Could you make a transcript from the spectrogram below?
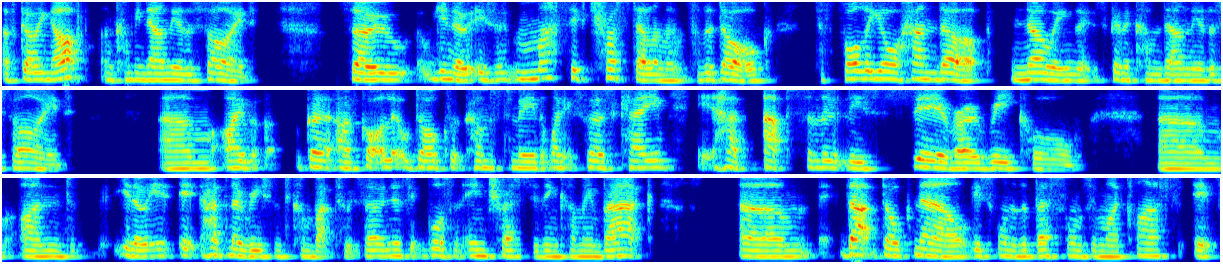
of going up and coming down the other side. So, you know, it's a massive trust element for the dog to follow your hand up, knowing that it's going to come down the other side. Um, I've got I've got a little dog that comes to me that when it first came, it had absolutely zero recall. Um, and you know, it, it had no reason to come back to its owners. It wasn't interested in coming back. Um, that dog now is one of the best ones in my class. It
